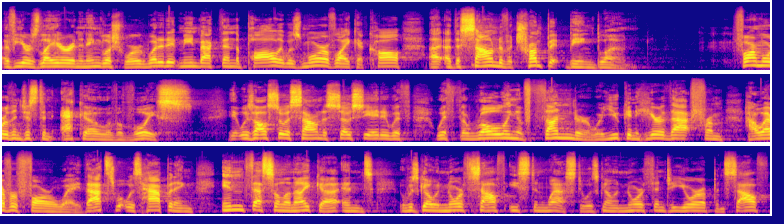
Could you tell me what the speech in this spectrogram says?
of years later in an English word. What did it mean back then to Paul? It was more of like a call, uh, the sound of a trumpet being blown, far more than just an echo of a voice. It was also a sound associated with, with the rolling of thunder, where you can hear that from however far away. That's what was happening in Thessalonica, and it was going north, south, east, and west. It was going north into Europe, and south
